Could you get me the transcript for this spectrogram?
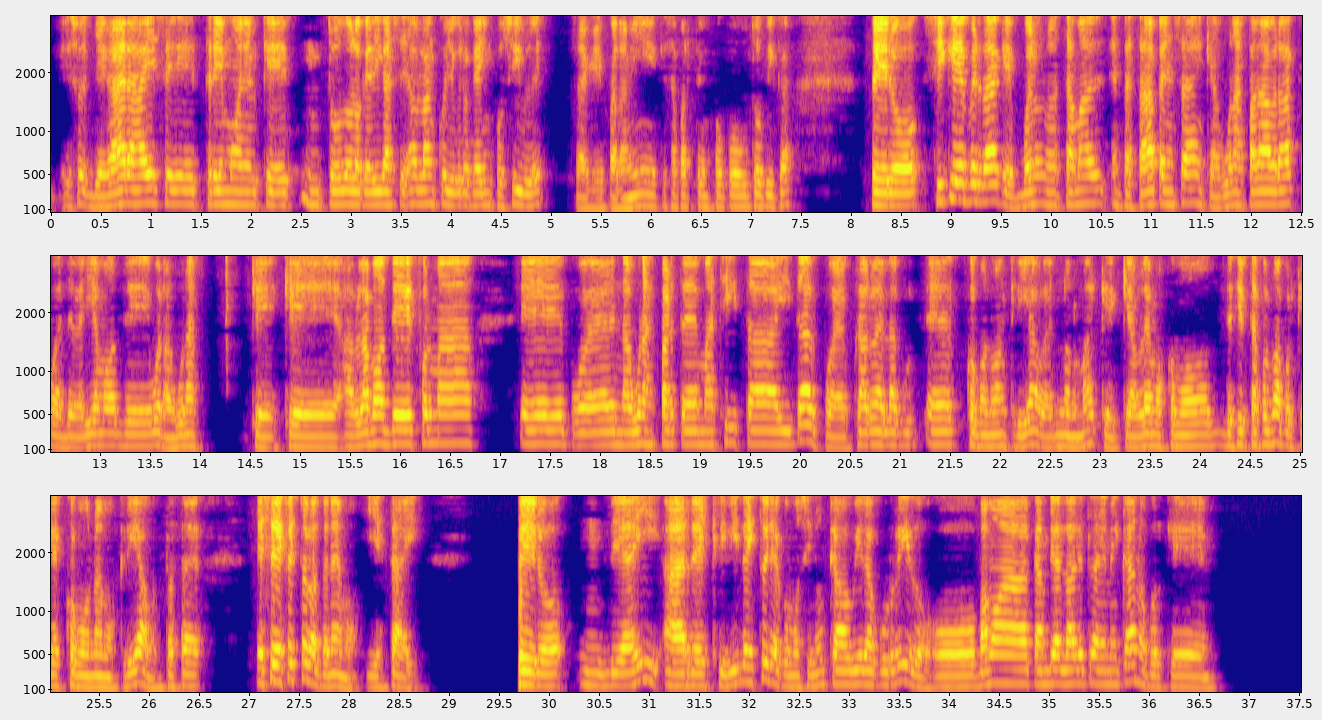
eso llegar a ese extremo en el que todo lo que digas sea blanco, yo creo que es imposible. O sea que para mí que esa parte es un poco utópica. Pero sí que es verdad que, bueno, no está mal empezar a pensar en que algunas palabras, pues deberíamos de, bueno, algunas que, que hablamos de forma eh, pues en algunas partes machistas y tal, pues claro, es, como nos han criado, es normal que, hablemos como de cierta forma porque es como nos hemos criado. Entonces, ese efecto lo tenemos y está ahí. Pero de ahí a reescribir la historia como si nunca hubiera ocurrido, o vamos a cambiar la letra de Mecano porque,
